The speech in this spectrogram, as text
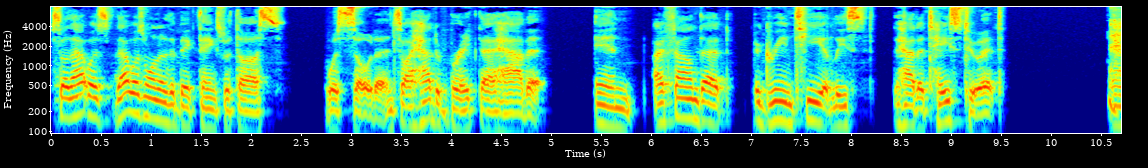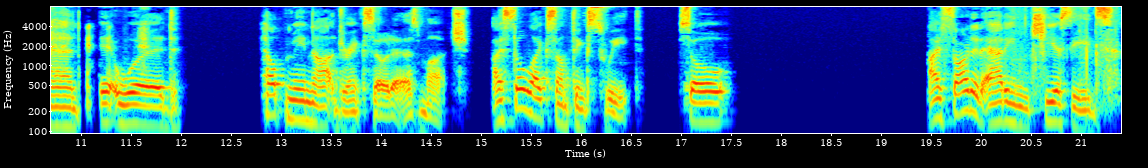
So that was that was one of the big things with us was soda. And so I had to break that habit. And I found that a green tea at least had a taste to it. And it would help me not drink soda as much. I still like something sweet. So I started adding chia seeds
